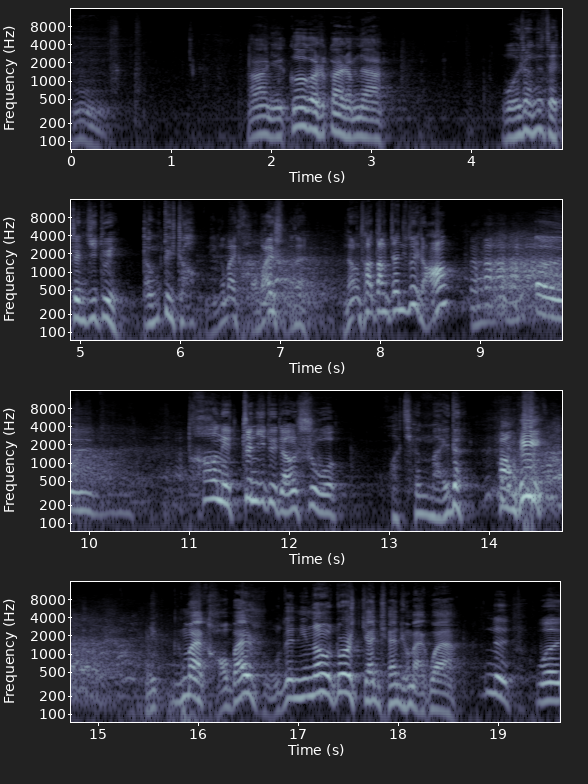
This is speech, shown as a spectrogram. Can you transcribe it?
嗯。啊，你哥哥是干什么的？我让他在侦缉队当队长。你个卖烤白薯的，能让他当侦缉队长？呃，他那侦缉队长是我花钱买的。放屁！你卖烤白薯的，你能有多少闲钱去买官？那我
